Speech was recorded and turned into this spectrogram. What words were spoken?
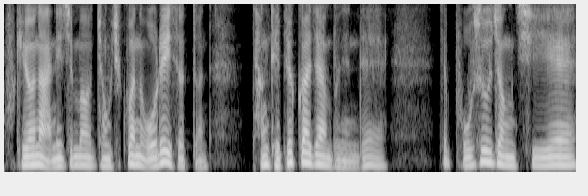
국회의원은 아니지만 정치권은 오래 있었던 당 대표까지 한 분인데 보수 정치의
